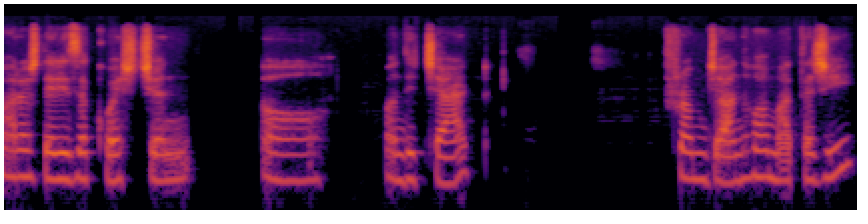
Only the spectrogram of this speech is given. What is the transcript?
Maharaj, there is a question uh, on the chat from Janva Mataji.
